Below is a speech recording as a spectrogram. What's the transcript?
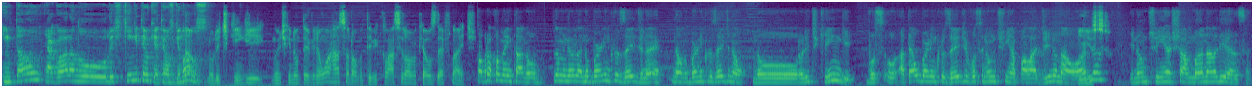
Então, agora no Lich King tem o quê? Tem os gnomos? Não, no Lich King, no Lich King não teve nenhuma raça nova, teve classe nova que é os Death Knight. Só pra comentar, no, se não me engano, é no Burning Crusade, né? Não, no Burning Crusade não. No, no Lich King, você- até o Burning Crusade você não tinha Paladino na Horda Isso. e não tinha Xamã na Aliança.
